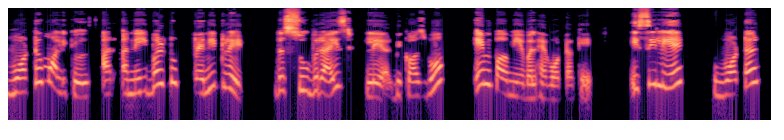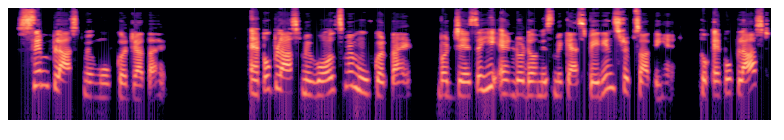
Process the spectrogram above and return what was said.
Water molecules are unable to penetrate the suberized layer because वो इम्पर्मिएबल है वाटर के। इसीलिए वाटर सिम्प्लास्ट में मूव कर जाता है। एपोप्लास्ट में वॉल्स में मूव करता है। बट जैसे ही एंडोडर्मिस में कैस्पेरियन स्ट्रिप्स आती हैं तो एपोप्लास्ट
